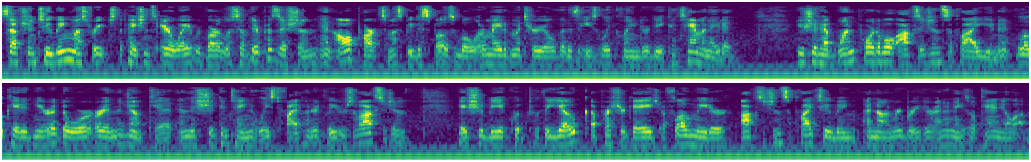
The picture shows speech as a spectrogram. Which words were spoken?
Suction tubing must reach the patient's airway regardless of their position, and all parts must be disposable or made of material that is easily cleaned or decontaminated. You should have one portable oxygen supply unit located near a door or in the jump kit, and this should contain at least 500 liters of oxygen. It should be equipped with a yoke, a pressure gauge, a flow meter, oxygen supply tubing, a non-rebreather, and a nasal cannula.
